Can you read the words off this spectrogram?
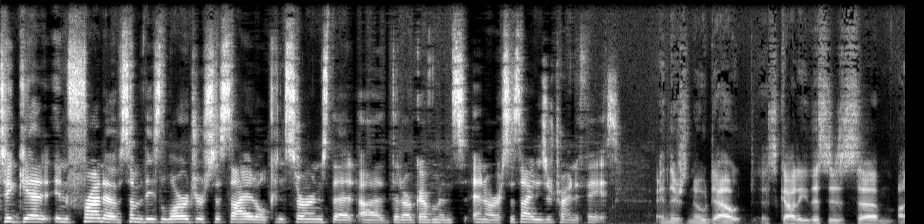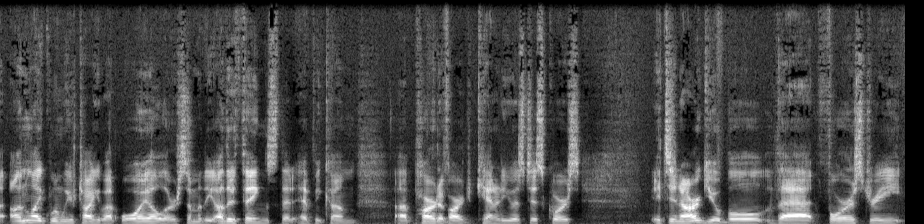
to get in front of some of these larger societal concerns that uh, that our governments and our societies are trying to face. And there's no doubt, uh, Scotty, this is um, unlike when we were talking about oil or some of the other things that have become uh, part of our Canada US discourse it's inarguable that forestry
